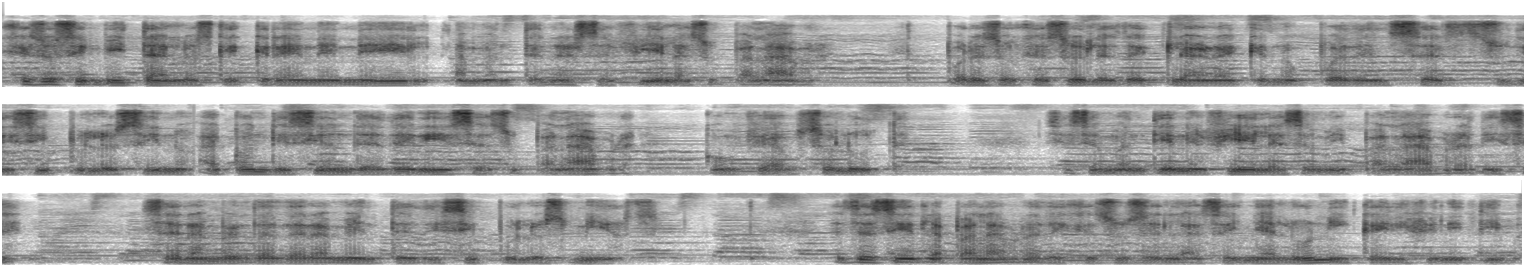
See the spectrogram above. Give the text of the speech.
Jesús invita a los que creen en Él a mantenerse fiel a su palabra. Por eso Jesús les declara que no pueden ser sus discípulos, sino a condición de adherirse a su palabra con fe absoluta. Si se mantienen fieles a mi palabra, dice, serán verdaderamente discípulos míos. Es decir, la palabra de Jesús es la señal única y definitiva.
